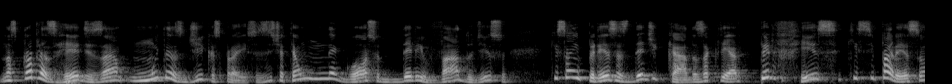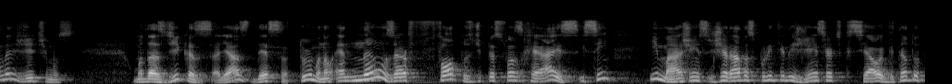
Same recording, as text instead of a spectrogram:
Nas próprias redes há muitas dicas para isso. Existe até um negócio derivado disso, que são empresas dedicadas a criar perfis que se pareçam legítimos. Uma das dicas, aliás, dessa turma não, é não usar fotos de pessoas reais, e sim imagens geradas por inteligência artificial, evitando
